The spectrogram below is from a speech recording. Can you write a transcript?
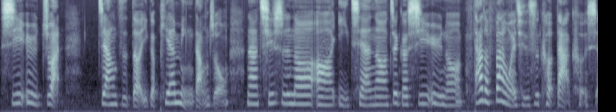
西域传》这样子的一个篇名当中。那其实呢，呃，以前呢，这个西域呢，它的范围其实是可大可小。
